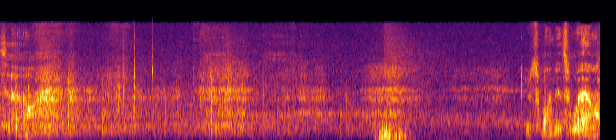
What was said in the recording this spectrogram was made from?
So, here's one as well.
